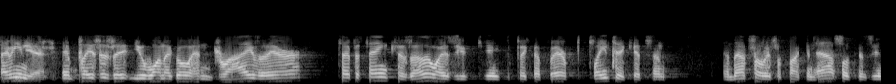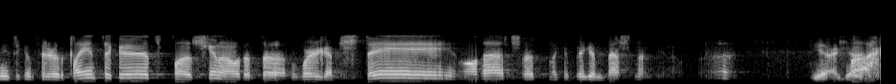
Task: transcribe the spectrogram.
I mean, Yeah. in places that you want to go ahead and drive there, type of thing, because otherwise you, need to pick up air plane tickets, and and that's always a fucking hassle because you need to consider the plane tickets plus you know the, the where you're gonna stay and all that. So it's like a big investment. You know. Yeah, I get Fuck,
